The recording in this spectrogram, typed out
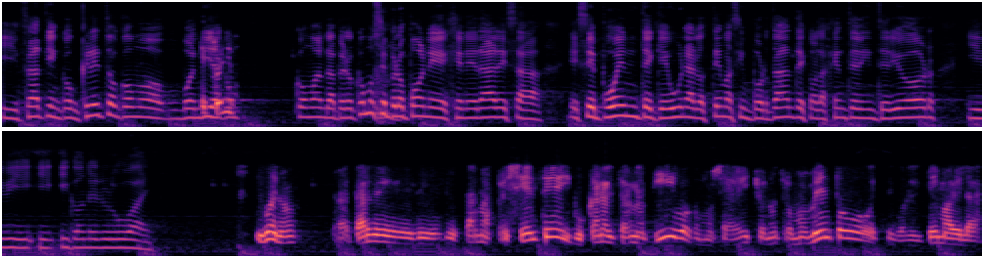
Y Frati, en concreto, ¿cómo, buen día, ¿cómo, anda? Pero ¿cómo se propone generar esa, ese puente que una los temas importantes con la gente del interior y, con el Uruguay? Y bueno, tratar de, estar más presente y buscar alternativas, como se ha hecho en otro momento, este, con el tema de la...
